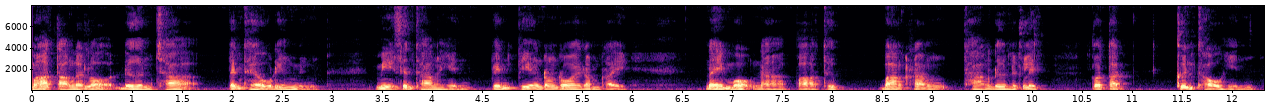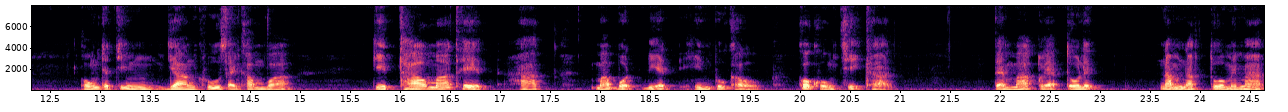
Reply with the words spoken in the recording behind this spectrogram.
ม้าต่างและล่อเดินช้าเป็นแถวเรียงหนึ่ง มีเส้นทางเห็นเป็นเพียงร่องรอยรำไร ในหมอกหนาป่าทึบบางครั้งทางเดินเล็กๆ ก็ตัดขึ้นเขาหิน คงจะจริงอย่างครูแสงคำว่า กีบเท้าม้าเทศหากมาบดเบียดหินภูเขาก็คงฉีกขาด แต่ม้าแกลบตัวเล็ก น้ำหนักตัวไม่มาก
